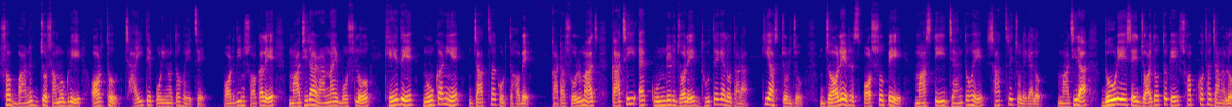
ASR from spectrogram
সব বাণিজ্য সামগ্রী অর্থ ছাইতে পরিণত হয়েছে। পরদিন সকালে মাঝিরা রান্নায় বসল, খেয়ে দিয়ে নৌকা নিয়ে যাত্রা করতে হবে। কাটা শোল মাছ কাছেই এক কুণ্ডের জলে ধুতে গেল তারা। কি আশ্চর্য! জলের স্পর্শ পেয়ে মাছটি জ্যান্ত হয়ে সাঁতরে চলে গেল। মাঝিরা দৌড়ে এসে জয়দত্তকে সব কথা জানালো।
